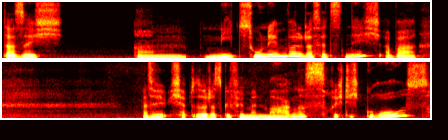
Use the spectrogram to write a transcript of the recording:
dass ich ähm, nie zunehmen würde, das jetzt nicht, aber also ich habe so das Gefühl, mein Magen ist richtig groß.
